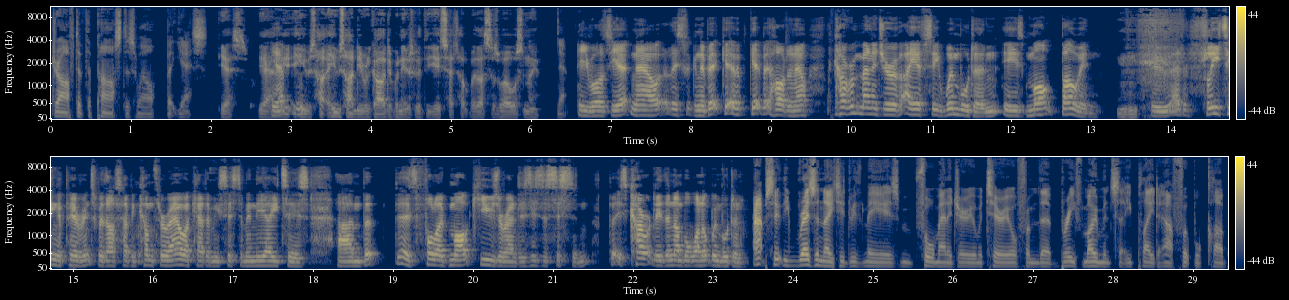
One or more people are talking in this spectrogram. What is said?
draft of the past as well. But yes, Yes, yeah, Yeah. He, he was he was highly regarded when he was with the youth setup with us as well, wasn't he? Yeah, he was, yeah. Now this is going to bit, get, a- get a bit harder now. The current manager of AFC Wimbledon is Mark Bowen, Mhm. who had a fleeting appearance with us, having come through our academy system in the 80s, um, but has followed Mark Hughes around as his assistant, but is currently the number one at Wimbledon. absolutely resonated with me as full managerial material from the brief moments that he played at our football club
